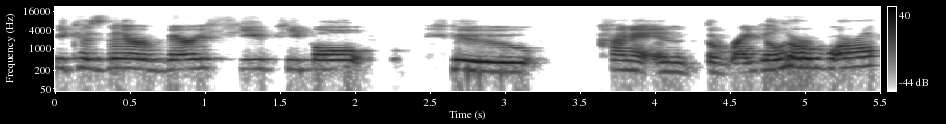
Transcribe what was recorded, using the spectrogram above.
because there are very few people who kind of in the regular world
